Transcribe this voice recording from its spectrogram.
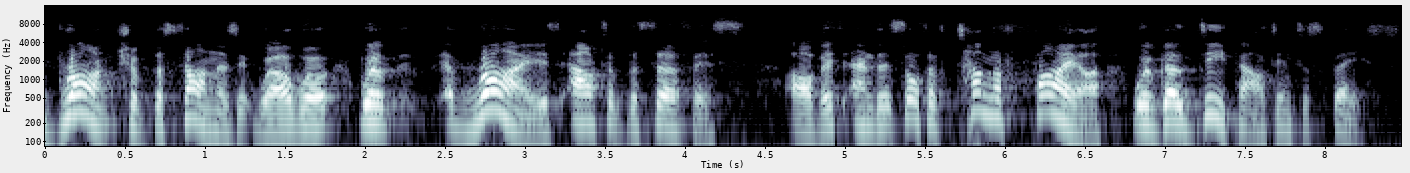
branch of the sun, as it were, will, will rise out of the surface of it, and a sort of tongue of fire will go deep out into space.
